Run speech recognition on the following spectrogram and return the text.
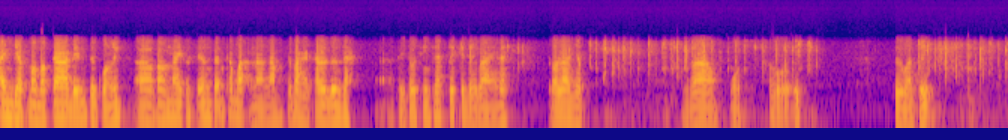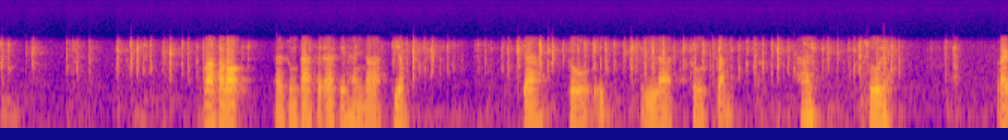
Anh Điệp MMK đến từ Quảng Ninh. À, và hôm nay tôi sẽ hướng dẫn các bạn là làm cái bài khá là đơn giản. À, thì tôi xin phép viết cái đề bài ở đây. Đó là nhập vào một số x từ bản phím. Và sau đó à, chúng ta sẽ tiến hành đó là kiểm tra số x là số chẵn hay số lẻ. Đấy,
